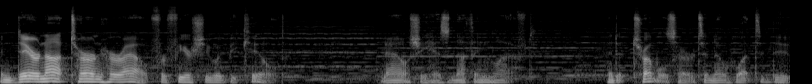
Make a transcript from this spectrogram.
and dare not turn her out for fear she would be killed. Now she has nothing left, and it troubles her to know what to do.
